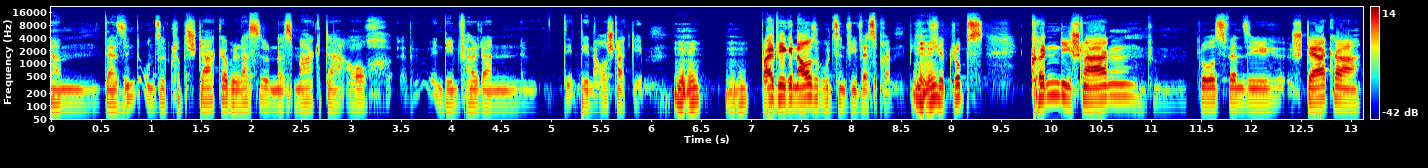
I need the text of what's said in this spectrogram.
Ähm, da sind unsere Clubs stärker belastet und das mag da auch in dem Fall dann den, den Ausschlag geben. Mhm. Mhm. Weil wir genauso gut sind wie Westbrem. Diese mhm. vier Clubs können die schlagen. Bloß wenn sie stärker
